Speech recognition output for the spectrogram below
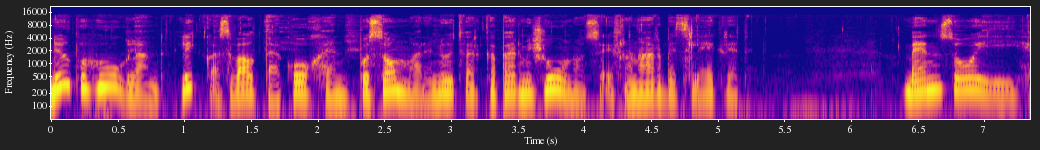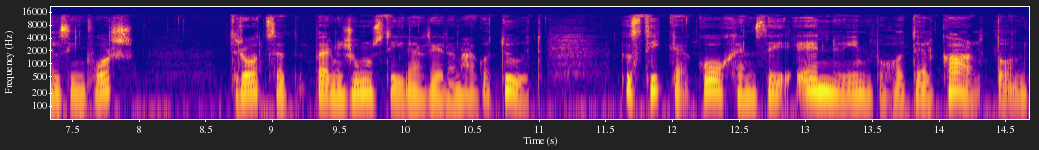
Nu på Hogland lyckas Walter Kochen på sommaren utverka permission åt sig från arbetslägret. Men så i Helsingfors, trots att permissionstiden redan har gått ut, sticker Kochen sig ännu in på hotell Carlton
